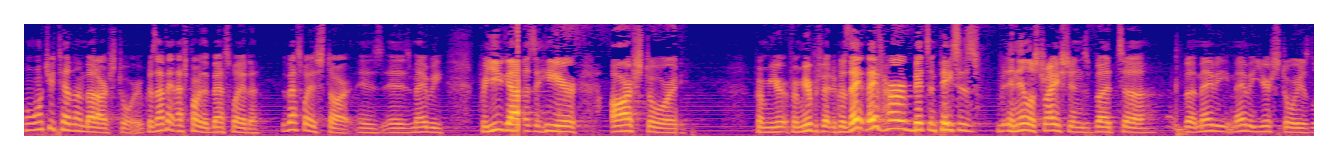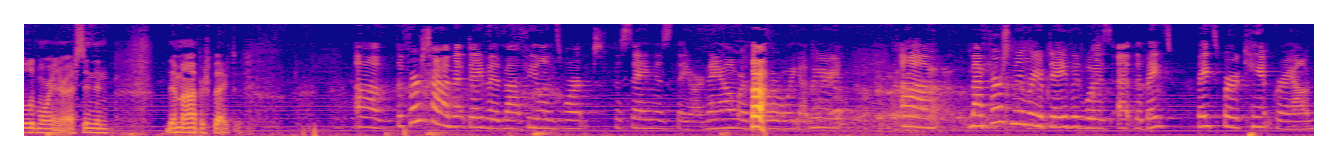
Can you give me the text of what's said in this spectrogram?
Why don't you tell them about our story? Because I think that's probably the best way to the best way to start is is maybe for you guys to hear our story from your from your perspective because they they've heard bits and pieces and illustrations, but uh, but maybe maybe your story is a little more interesting than than my perspective. The first time I met David, my feelings weren't the same as they are now or they were when we got married. Um, my first memory of David was at the Bates, Batesburg campground.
